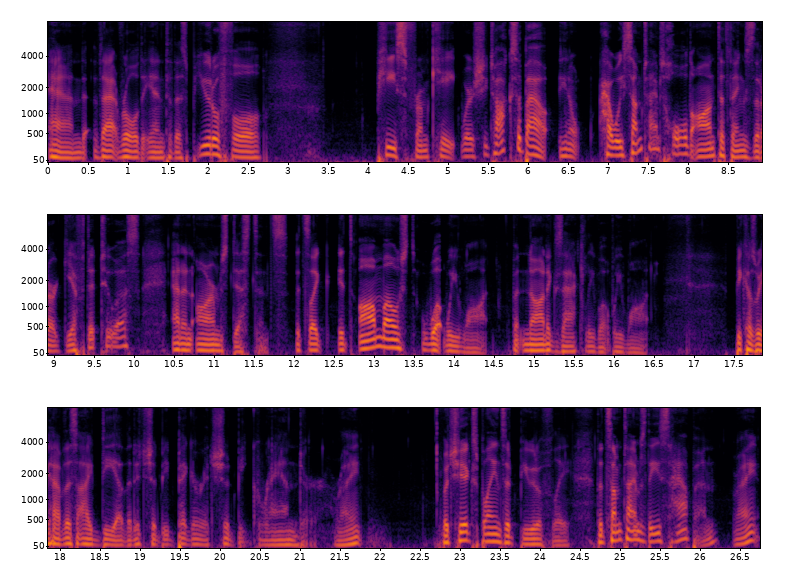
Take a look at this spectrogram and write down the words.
And that rolled into this beautiful piece from Kate where she talks about, you know, how we sometimes hold on to things that are gifted to us at an arm's distance. It's like it's almost what we want, but not exactly what we want. Because we have this idea that it should be bigger, it should be grander, right? But she explains it beautifully that sometimes these happen, right?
